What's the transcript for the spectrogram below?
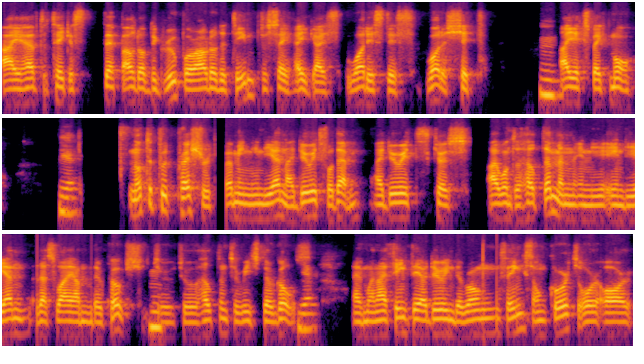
i have to take a step out of the group or out of the team to say hey guys what is this? What a shit. Mm. i expect more. Yeah. Not to put pressure. I mean in the end i do it for them. I do it because I want to help them, and in the in the end, that's why I'm their coach mm. to to help them to reach their goals. Yeah. And when I think they are doing the wrong things on court or are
